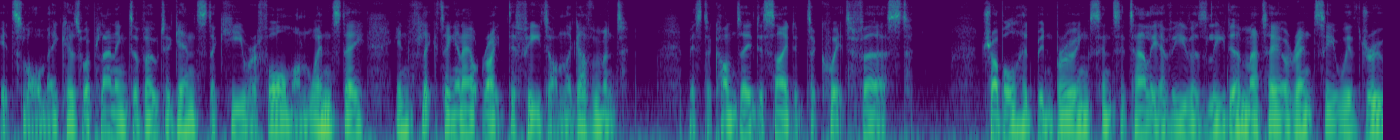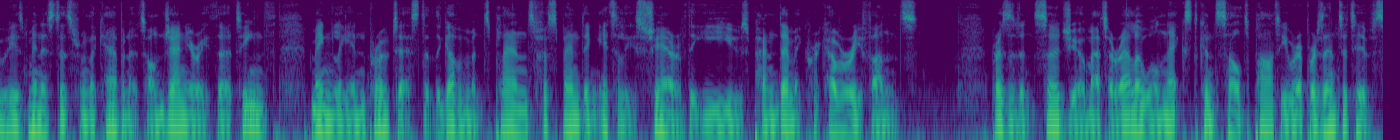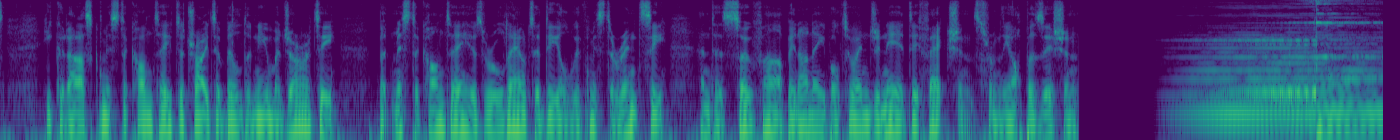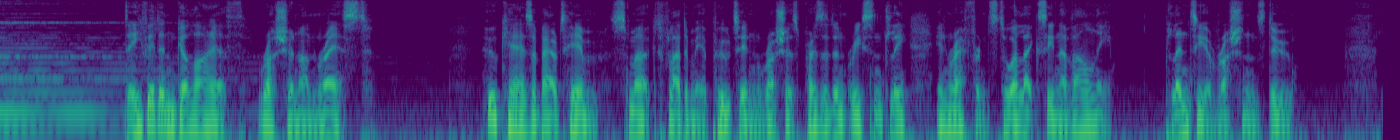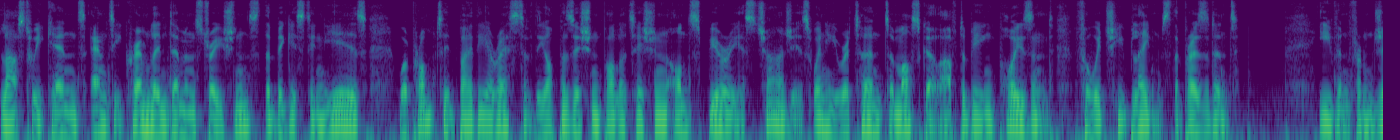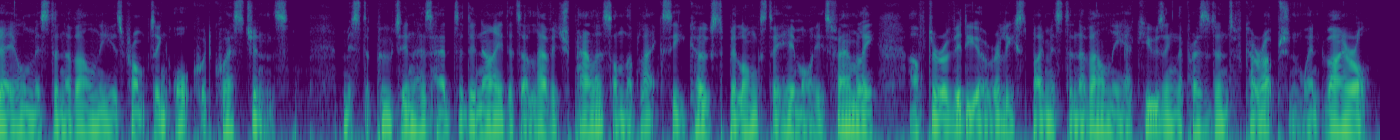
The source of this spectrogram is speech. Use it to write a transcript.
Its lawmakers were planning to vote against a key reform on Wednesday, inflicting an outright defeat on the government. Mr. Conte decided to quit first. Trouble had been brewing since Italia Viva's leader, Matteo Renzi, withdrew his ministers from the cabinet on January 13th, mainly in protest at the government's plans for spending Italy's share of the EU's pandemic recovery funds. President Sergio Mattarella will next consult party representatives. He could ask Mr. Conte to try to build a new majority, but Mr. Conte has ruled out a deal with Mr. Renzi and has so far been unable to engineer defections from the opposition. David and Goliath, Russian unrest. Who cares about him? smirked Vladimir Putin, Russia's president, recently in reference to Alexei Navalny. Plenty of Russians do. Last weekend's anti Kremlin demonstrations, the biggest in years, were prompted by the arrest of the opposition politician on spurious charges when he returned to Moscow after being poisoned, for which he blames the president. Even from jail, Mr. Navalny is prompting awkward questions. Mr. Putin has had to deny that a lavish palace on the Black Sea coast belongs to him or his family after a video released by Mr. Navalny accusing the president of corruption went viral.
